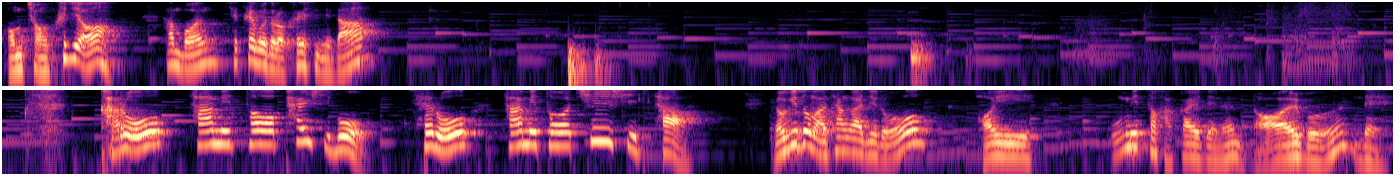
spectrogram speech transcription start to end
엄청 크죠? 한번 체크해 보도록 하겠습니다. 가로 4m 85, 세로 4m 74. 여기도 마찬가지로 거의 5m 가까이 되는 넓은 네,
